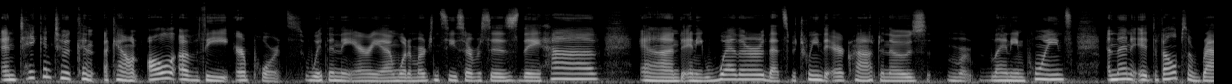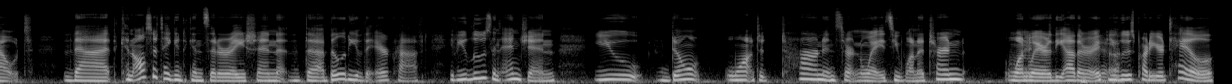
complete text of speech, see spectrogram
and take into ac- account all of the airports within the area and what emergency services they have and any weather that's between the aircraft and those landing points and then it develops a route that can also take into consideration the ability of the aircraft. If you lose an engine, you don't want to turn in certain ways. You want to turn one way or the other. If you lose part of your tail,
